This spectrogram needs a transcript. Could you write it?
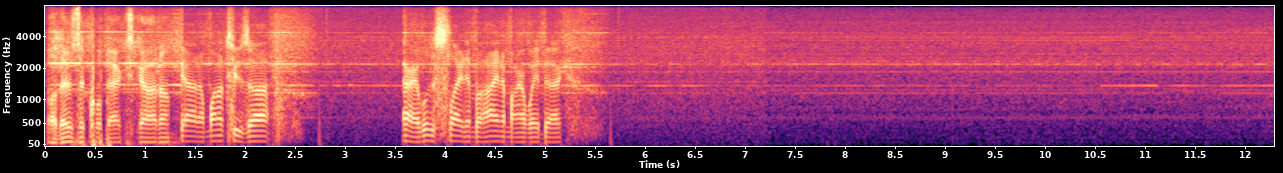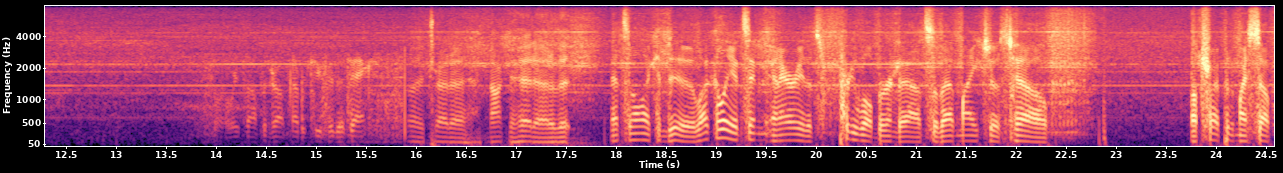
Well, there's the Quebec's got him. Got him. 102's off. All right, we'll just slide in behind him on our way back. Really try to knock the head out of it. That's all I can do. Luckily, it's in an area that's pretty well burned out, so that might just help. I'll try to put myself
